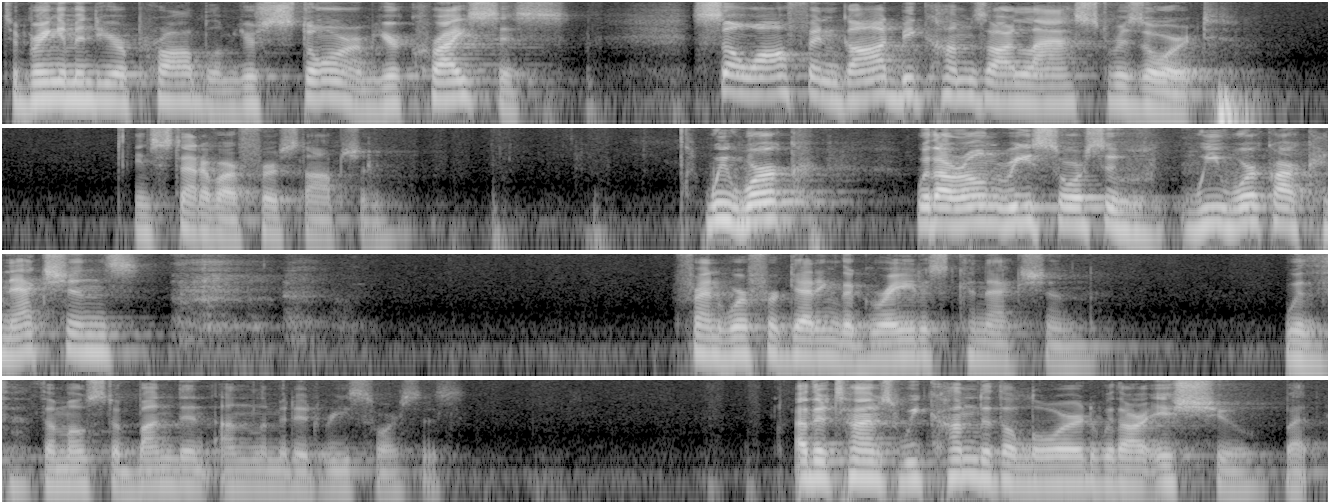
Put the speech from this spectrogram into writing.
to bring him into your problem, your storm, your crisis. So often, God becomes our last resort instead of our first option. We work with our own resources, we work our connections. Friend, we're forgetting the greatest connection with the most abundant, unlimited resources. Other times we come to the Lord with our issue, but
